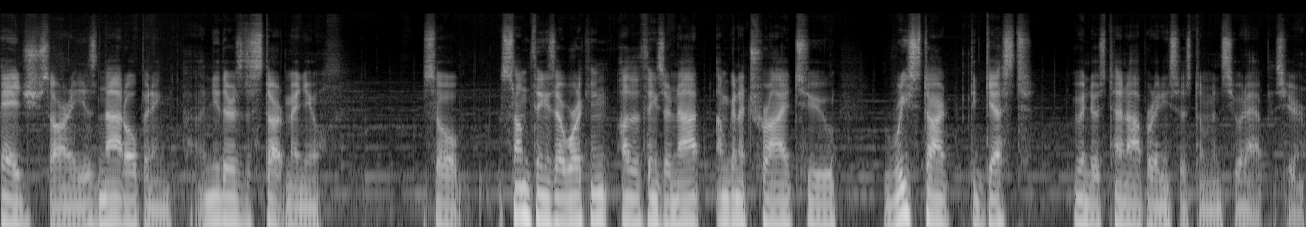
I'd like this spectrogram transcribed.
Edge, sorry, is not opening. Uh, neither is the Start menu. So some things are working, other things are not. I'm gonna try to restart the guest Windows 10 operating system and see what happens here.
